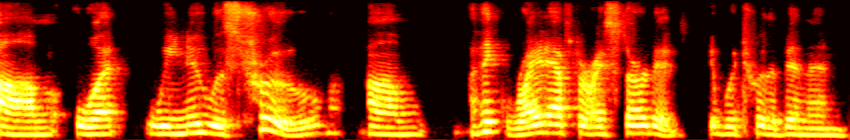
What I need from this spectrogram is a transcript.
um, what we knew was true, um, I think right after I started, which would have been in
